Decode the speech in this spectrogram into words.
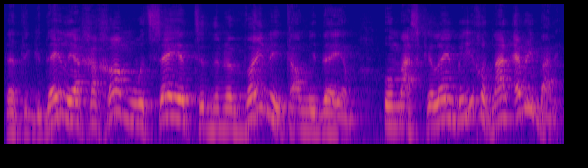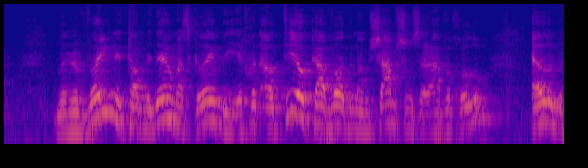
that the Gdeli HaChacham would say it to the Nevoini Talmideim u'maskileim b'yichud, not everybody. לנבויני תלמידיהם ומשכיליהם בייחוד, על תיו כבוד ממשמשם שרב וכולו, אלא So the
